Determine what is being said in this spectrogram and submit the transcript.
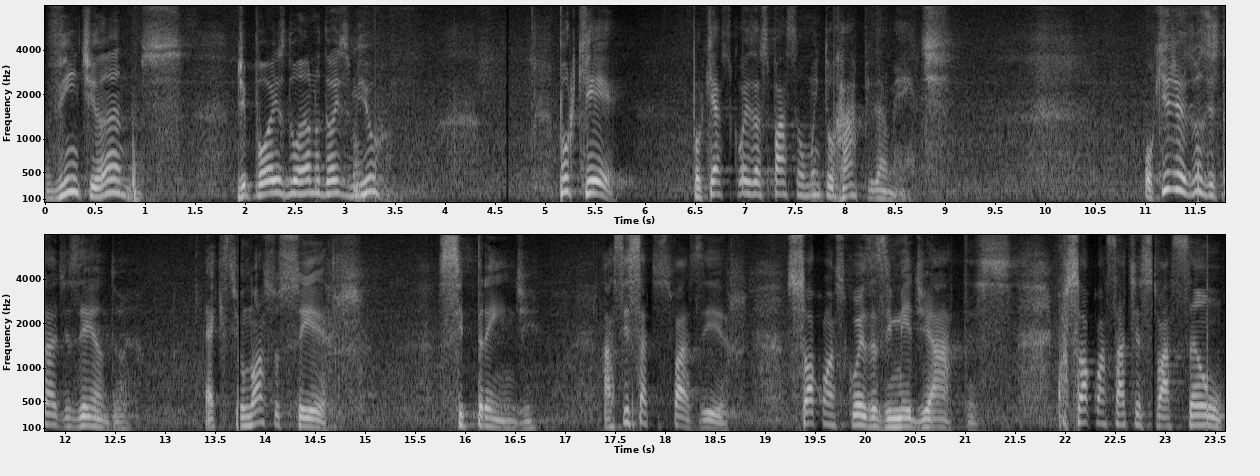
20 anos depois do ano 2000. Por quê? Porque as coisas passam muito rapidamente. O que Jesus está dizendo é que se o nosso ser se prende a se satisfazer só com as coisas imediatas, só com a satisfação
